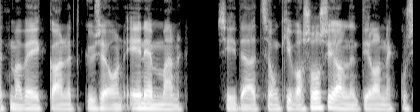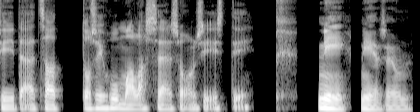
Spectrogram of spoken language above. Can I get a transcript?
että mä veikkaan, että kyse on enemmän siitä, että se on kiva sosiaalinen tilanne kuin siitä, että sä oot tosi humalassa ja se on siistiä. Niin, niin se on.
